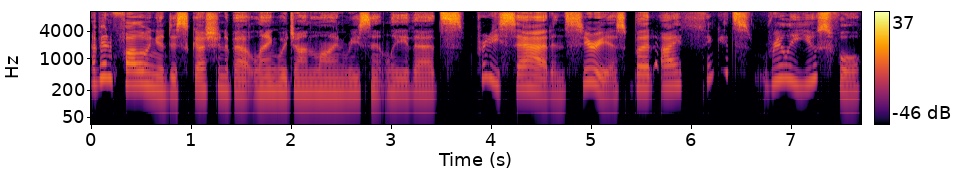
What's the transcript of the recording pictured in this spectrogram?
I've been following a discussion about language online recently that's pretty sad and serious, but I think it's really useful.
